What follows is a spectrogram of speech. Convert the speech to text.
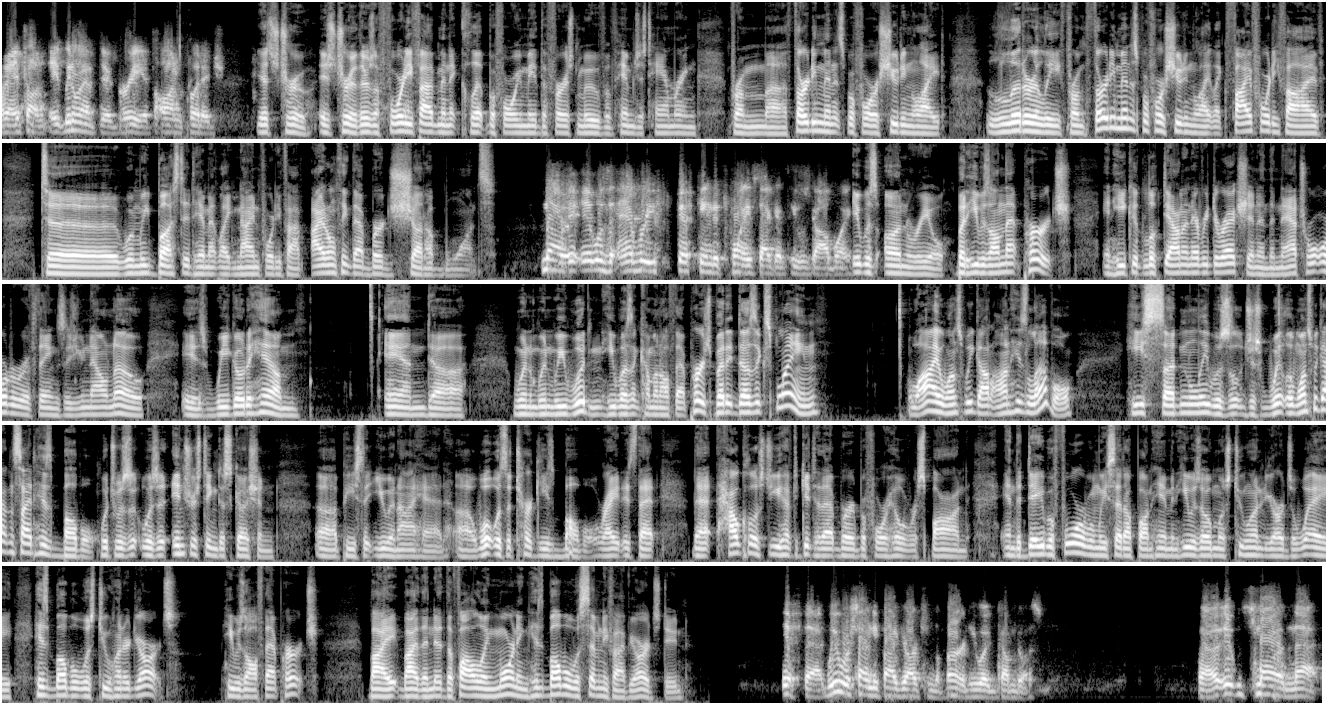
I mean, it's on. It, we don't have to agree. It's on footage. It's true. It's true. There's a 45 minute clip before we made the first move of him just hammering from uh, 30 minutes before shooting light, literally from 30 minutes before shooting light, like 5:45 to when we busted him at like 9:45. I don't think that bird shut up once. No, it, it was every 15 to 20 seconds he was gobbling. It was unreal. But he was on that perch and he could look down in every direction. And the natural order of things, as you now know, is we go to him and. Uh, when when we wouldn't, he wasn't coming off that perch. But it does explain why once we got on his level, he suddenly was just once we got inside his bubble, which was was an interesting discussion uh, piece that you and I had. Uh, what was a turkey's bubble, right? It's that that how close do you have to get to that bird before he'll respond? And the day before, when we set up on him and he was almost 200 yards away, his bubble was 200 yards. He was off that perch. By by the the following morning, his bubble was 75 yards, dude if that. We were 75 yards from the bird. He wouldn't come to us. Uh, it was smaller than that.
